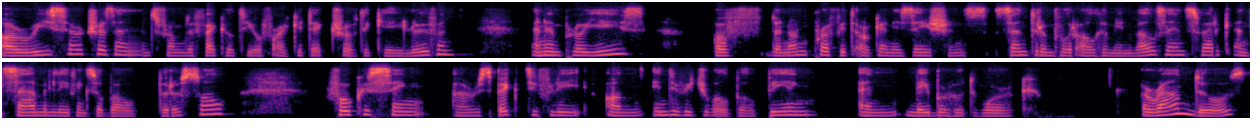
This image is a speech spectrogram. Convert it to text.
are researchers and from the Faculty of Architecture of the KU Leuven and employees of the non-profit organizations Centrum voor Algemeen Welzijnswerk and Samenlevingsopbouw Brussel, focusing uh, respectively on individual well-being and neighborhood work. Around those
